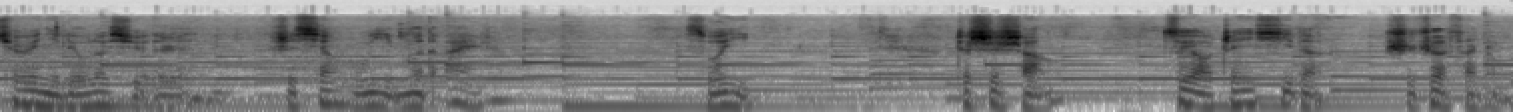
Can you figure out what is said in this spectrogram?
却为你流了血的人，是相濡以沫的爱人。所以，这世上最要珍惜的是这三种人：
